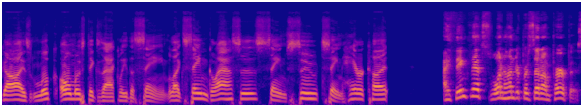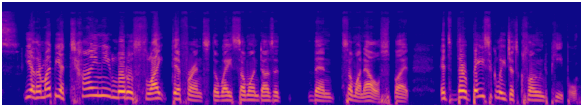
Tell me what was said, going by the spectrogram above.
guys look almost exactly the same like same glasses same suit same haircut I think that's 100% on purpose. yeah there might be a tiny little slight difference the way someone does it than someone else but it's they're basically just cloned people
